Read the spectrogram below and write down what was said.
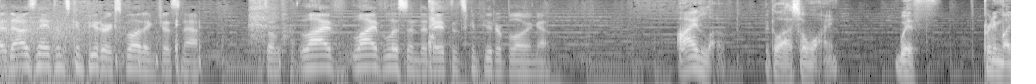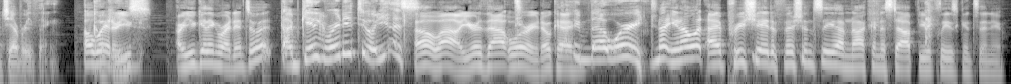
Uh, that was Nathan's computer exploding just now. It's a live live listen to Nathan's computer blowing up. I love a glass of wine with pretty much everything. Oh wait, are you are you getting right into it? I'm getting right into it. Yes. Oh wow, you're that worried. Okay. I'm that worried. No, you know what? I appreciate efficiency. I'm not going to stop you. Please continue.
